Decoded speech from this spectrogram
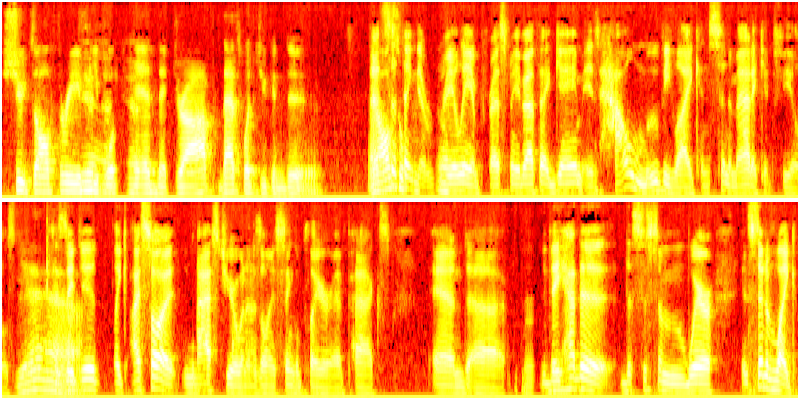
shoots all three Yeah, people in yeah. the head and they drop. That's what you can do. And That's also, the thing that really impressed me about that game is how movie-like and cinematic it feels. yeah, because they did like I saw it last year when I was only single player at PAX, and uh, they had the the system where instead of like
